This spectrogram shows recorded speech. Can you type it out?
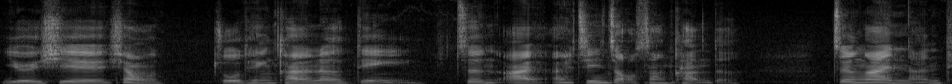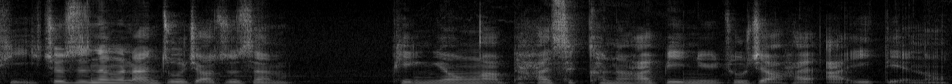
有一些像我昨天看的那个电影《真爱》，哎，今天早上看的《真爱难题，就是那个男主角就是很平庸啊，还是可能还比女主角还矮一点哦。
